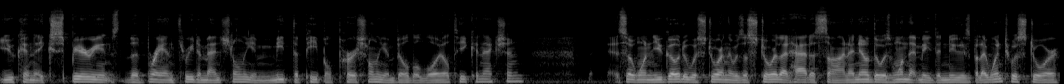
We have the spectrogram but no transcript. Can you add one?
you can experience the brand three dimensionally and meet the people personally and build a loyalty connection. So when you go to a store, and there was a store that had a sign, I know there was one that made the news, but I went to a store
